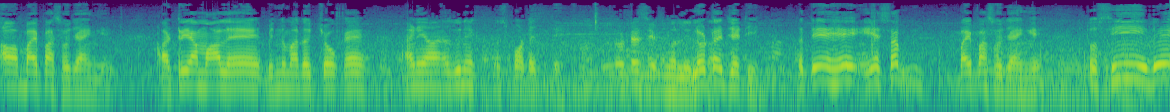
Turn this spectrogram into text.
बाईपास हो जाएँगे। अट्रिया मॉल है बिंदु माधव चौक है आणि अजून एक स्पॉट आहे तिथे लोटस जेटी तर ते हे हे सब बाईपास हो जाएँगे। तो सीधे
